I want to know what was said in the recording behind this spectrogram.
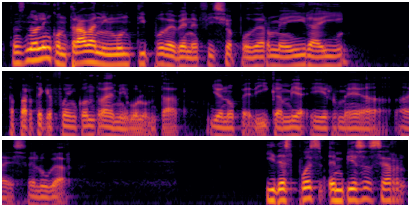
entonces no le encontraba ningún tipo de beneficio poderme ir ahí, aparte que fue en contra de mi voluntad. Yo no pedí cambiar, irme a, ese lugar. Y después empieza a ser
